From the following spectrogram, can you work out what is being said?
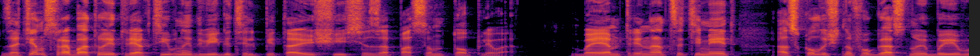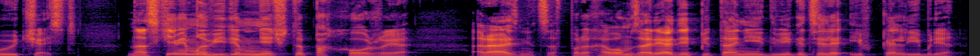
затем срабатывает реактивный двигатель, питающийся запасом топлива. БМ-13 имеет осколочно-фугасную боевую часть. На схеме мы видим нечто похожее. Разница в пороховом заряде, питании двигателя и в калибре –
